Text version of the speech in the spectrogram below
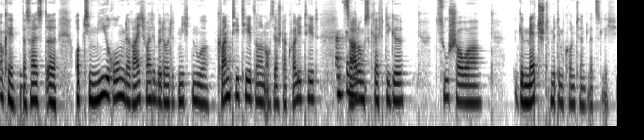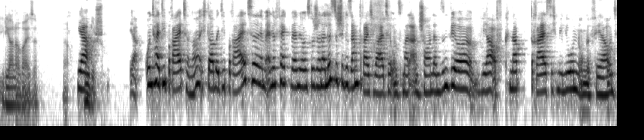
Okay, das heißt, äh, Optimierung der Reichweite bedeutet nicht nur Quantität, sondern auch sehr stark Qualität. Ganz genau. Zahlungskräftige Zuschauer gematcht mit dem Content letztlich, idealerweise. Ja, ja. logisch. Ja, und halt die Breite. Ne? Ich glaube, die Breite im Endeffekt, wenn wir unsere journalistische Gesamtreichweite uns mal anschauen, dann sind wir ja auf knapp 30 Millionen ungefähr. Und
